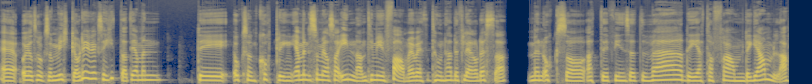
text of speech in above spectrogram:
Eh, och jag tror också mycket av det vi också hittat, ja men det är också en koppling, ja men som jag sa innan, till min farmor. Jag vet att hon hade flera av dessa. Men också att det finns ett värde i att ta fram det gamla.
